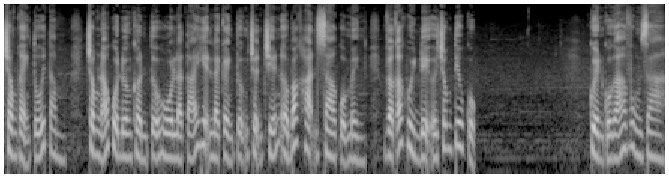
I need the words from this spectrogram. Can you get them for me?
trong cảnh tối tăm, trong não của đường khẩn tự hồ là tái hiện lại cảnh tượng trận chiến ở bắc hạn xa của mình và các huỳnh đệ ở trong tiêu cục. Quyền của gã vùng ra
